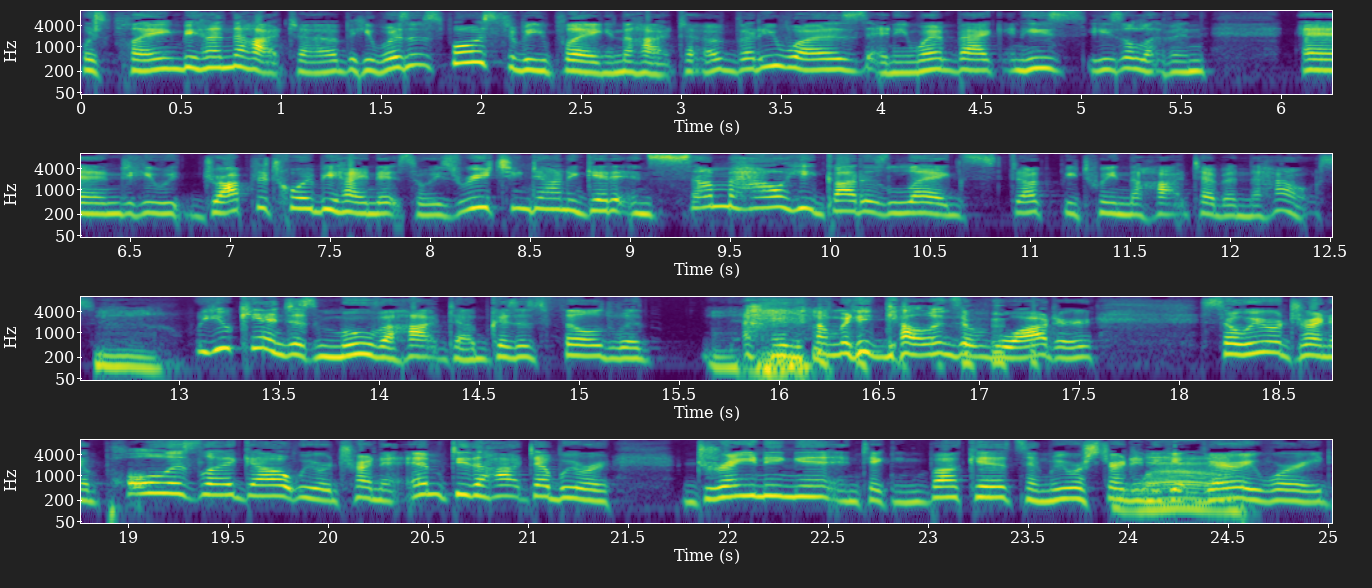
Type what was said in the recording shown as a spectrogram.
was playing behind the hot tub. He wasn't supposed to be playing in the hot tub, but he was, and he went back and he's, he's 11 and he dropped a toy behind it. So he's reaching down to get it and somehow he got his leg stuck between the hot tub and the house. Mm. Well, you can't just move a hot tub because it's filled with how many gallons of water. So we were trying to pull his leg out. We were trying to empty the hot tub. We were draining it and taking buckets and we were starting to get very worried.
